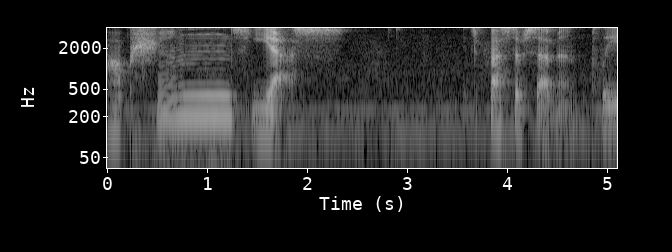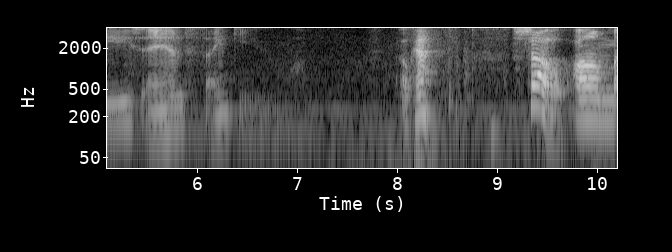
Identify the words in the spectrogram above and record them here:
Options? Yes. Best of seven. Please and thank you. Okay. So, um,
